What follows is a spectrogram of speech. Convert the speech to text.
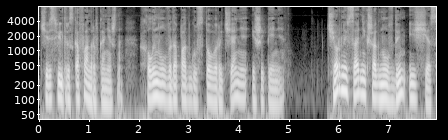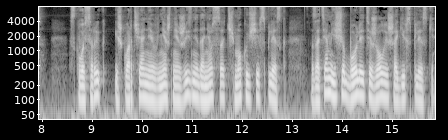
через фильтры скафандров, конечно, хлынул водопад густого рычания и шипения. Черный всадник шагнул в дым и исчез. Сквозь рык и шкварчание внешней жизни донесся чмокающий всплеск, затем еще более тяжелые шаги всплески,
